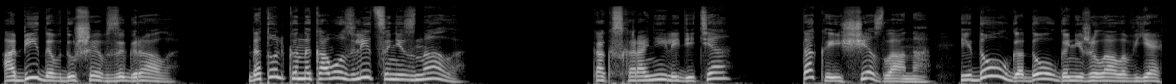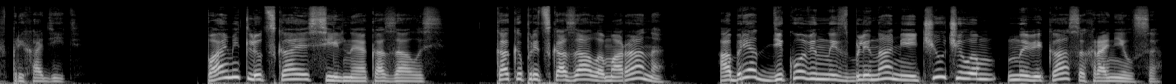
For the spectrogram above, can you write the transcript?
Обида в душе взыграла. Да только на кого злиться не знала. Как схоронили дитя, так и исчезла она, и долго-долго не желала в явь приходить. Память людская сильная оказалась. Как и предсказала Марана, обряд диковинный с блинами и чучелом на века сохранился.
